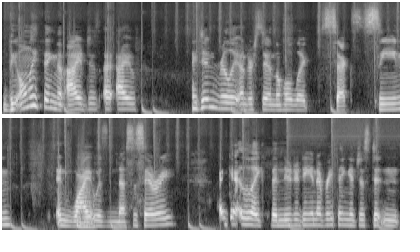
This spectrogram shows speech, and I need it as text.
The only thing that I just I, I I didn't really understand the whole like sex scene and why it was necessary. I get like the nudity and everything. It just didn't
